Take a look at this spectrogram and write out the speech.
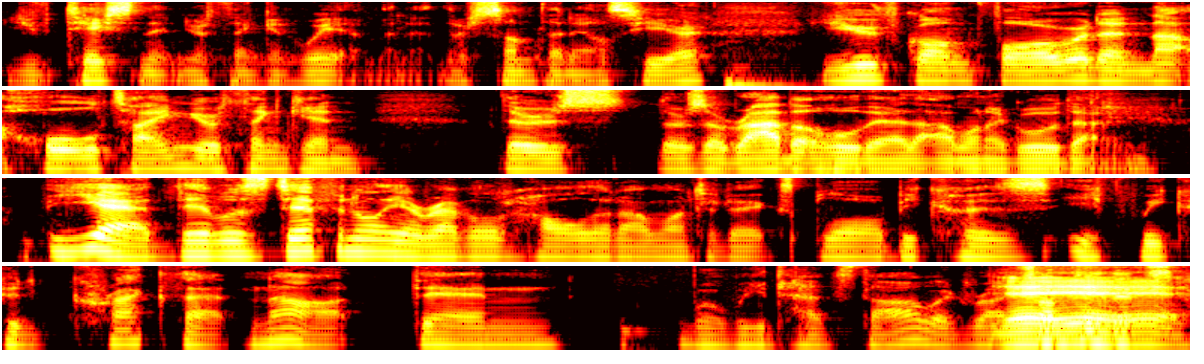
you've tasted it and you're thinking wait a minute there's something else here you've gone forward and that whole time you're thinking there's there's a rabbit hole there that I want to go down Yeah, there was definitely a rabbit hole that I wanted to explore because if we could crack that nut, then well, we'd have Starward, right? Yeah, Something yeah, that's yeah.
